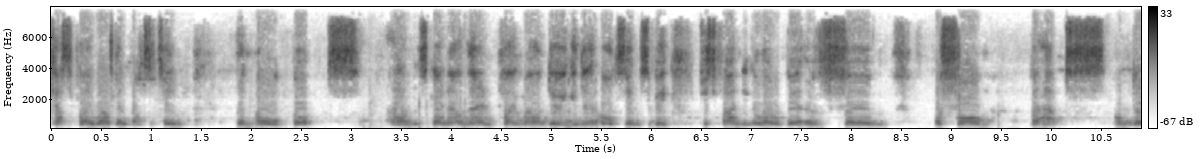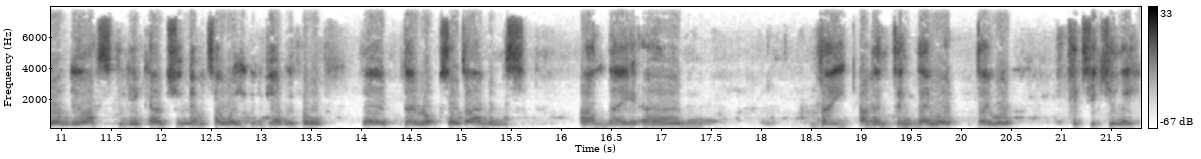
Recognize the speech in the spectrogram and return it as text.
Cass play well, they're a better team than Hull, but um, it's going out there and playing well and doing it. Hull seems to be just finding a little bit of um, of form, perhaps under Andy Last, the coach. You never tell what you're going to get with Hull. They're, they're rocks or diamonds, aren't they? Um, they, I don't think they were they were particularly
